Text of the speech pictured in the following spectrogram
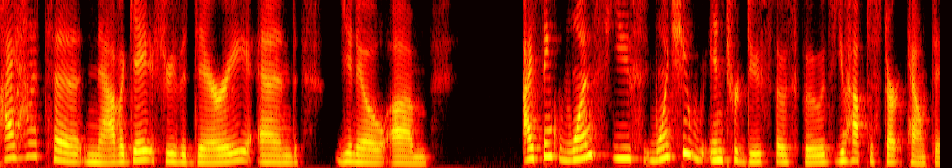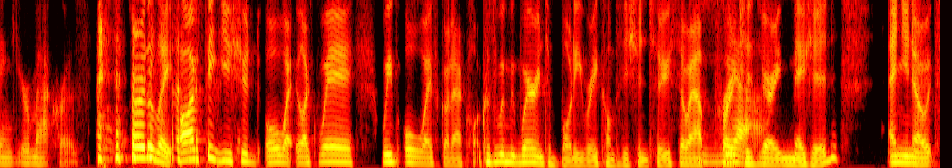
i had to navigate through the dairy and you know um i think once you once you introduce those foods you have to start counting your macros. Totally. I think you should always like we're we've always got our clock, because we, we're into body recomposition too so our approach is very measured and you know it's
